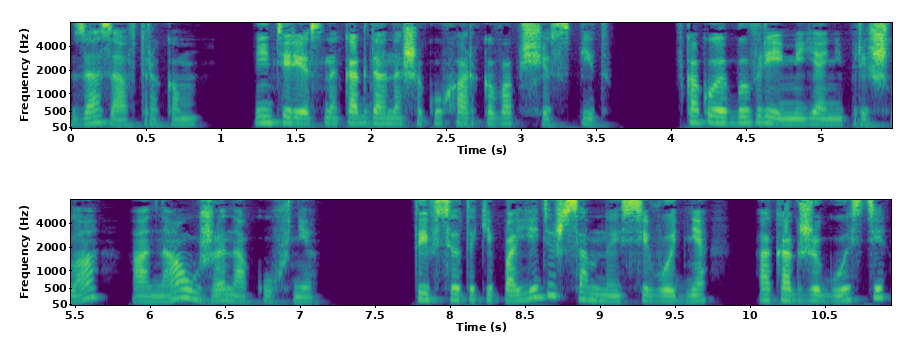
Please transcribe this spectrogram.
за завтраком. Интересно, когда наша кухарка вообще спит? В какое бы время я ни пришла, она уже на кухне. «Ты все-таки поедешь со мной сегодня? А как же гости?»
